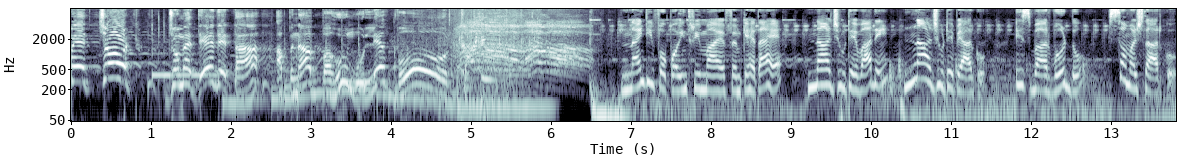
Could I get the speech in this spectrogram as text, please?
पे चोट। जो मैं दे देता अपना बहुमूल्य वोट 94.3 माय एफएम कहता है, ना झूठे वादे, ना झूठे प्यार को। इस बार वोट दो समझदार को।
